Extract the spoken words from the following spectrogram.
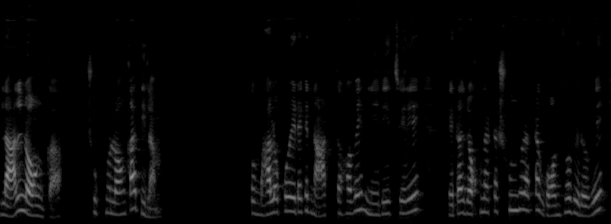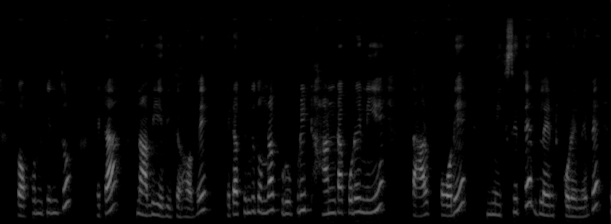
লাল লঙ্কা, শুকনো লঙ্কা দিলাম। তো ভালো করে এটাকে নাড়তে হবে, নেড়ে চেড়ে এটা যখন একটা সুন্দর একটা গন্ধ বেরোবে তখন কিন্তু এটা নাবিয়ে দিতে হবে। এটা কিন্তু তোমরা পুরোপুরি ঠান্ডা করে নিয়ে তারপরে মিক্সিতে ব্লেন্ড করে নেবে। তো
